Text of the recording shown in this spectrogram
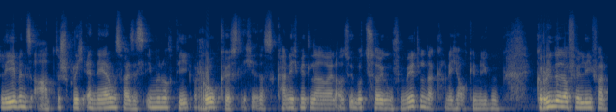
Lebensart, sprich Ernährungsweise, ist immer noch die rohköstliche. Das kann ich mittlerweile aus Überzeugung vermitteln. Da kann ich auch genügend Gründe dafür liefern.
